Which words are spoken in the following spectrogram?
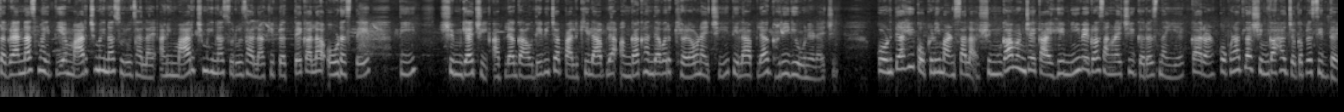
सगळ्यांनाच माहिती आहे मार्च महिना सुरू झाला आहे आणि मार्च महिना सुरू झाला की प्रत्येकाला ओढ असते ती शिमग्याची आपल्या गावदेवीच्या पालखीला आपल्या अंगाखांद्यावर खेळवण्याची तिला आपल्या घरी घेऊन येण्याची. कोणत्याही कोकणी माणसाला शिमगा म्हणजे काय हे मी वेगळं सांगण्याची गरज नाही आहे कारण कोकणातला शिमगा हा जगप्रसिद्ध आहे.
